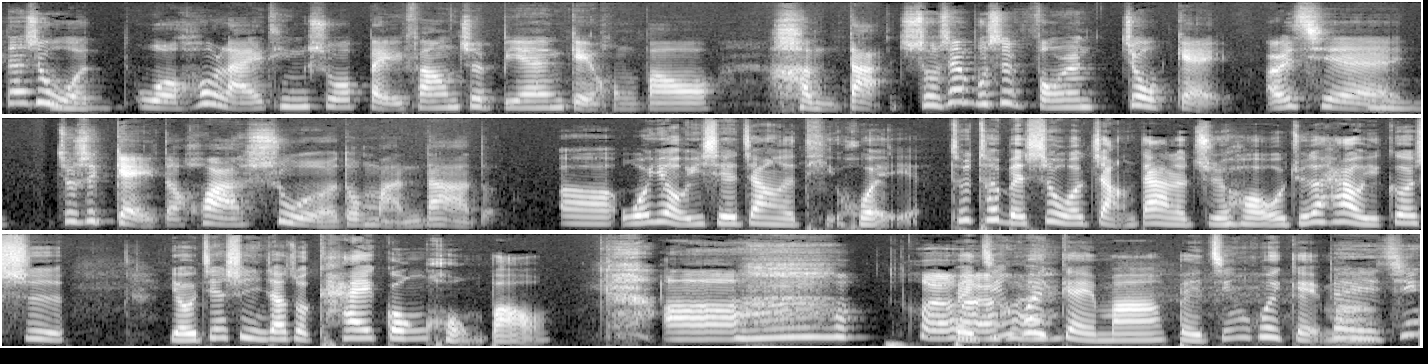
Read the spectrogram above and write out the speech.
但是我，嗯，我后来听说北方这边给红包很大，首先不是逢人就给，而且就是给的话，数额都蛮大的。呃，我有一些这样的体会耶，就特别是我长大了之后，我觉得还有一个是有一件事情叫做开工红包啊。Uh, 北京会给吗？北京会给吗？北京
